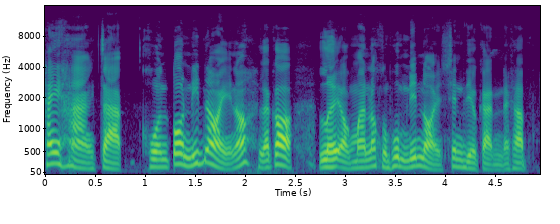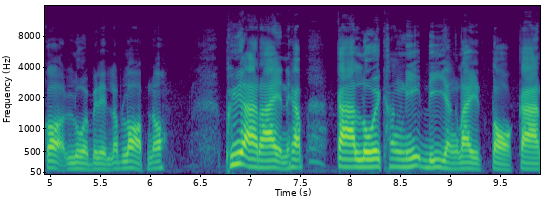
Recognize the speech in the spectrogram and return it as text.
ให้ห่างจากโคนต้นนิดหน่อยเนาะแล้วก็เลยออกมานอกสมพุ่มนิดหน่อยเช่นเดียวกันนะครับ ก็โรยไปเลยรอบๆเนาะเพื่ออะไรนะครับ การโรยครั้งนี้ดีอย่างไรต่อการ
